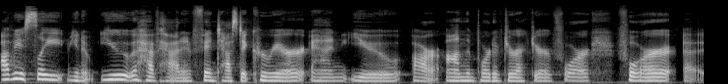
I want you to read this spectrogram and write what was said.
obviously, you know, you have had a fantastic career and you are on the board of director for for uh,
